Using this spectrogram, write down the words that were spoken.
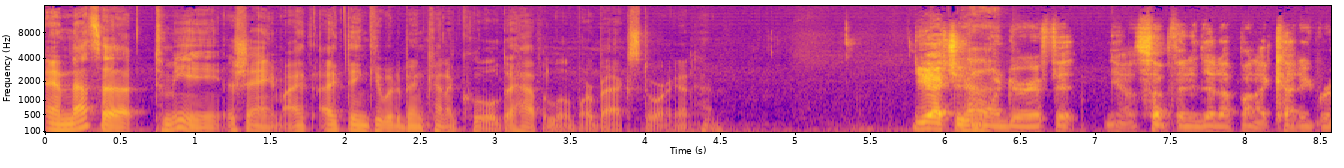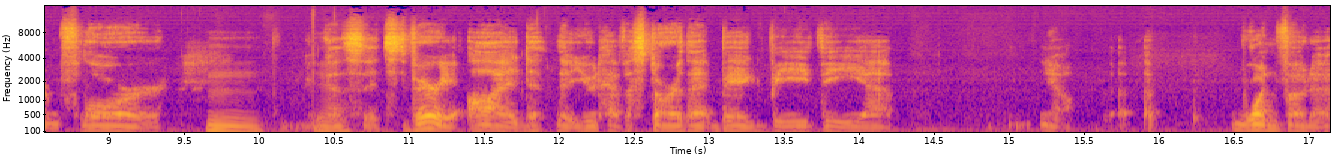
And that's a to me a shame. I, I think it would have been kind of cool to have a little more backstory on him. You actually Yeah. wonder if it you know something ended up on a cutting room floor. Or, Hmm, because it's very odd that you'd have a star that big be the uh, you know a, a- one photo.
